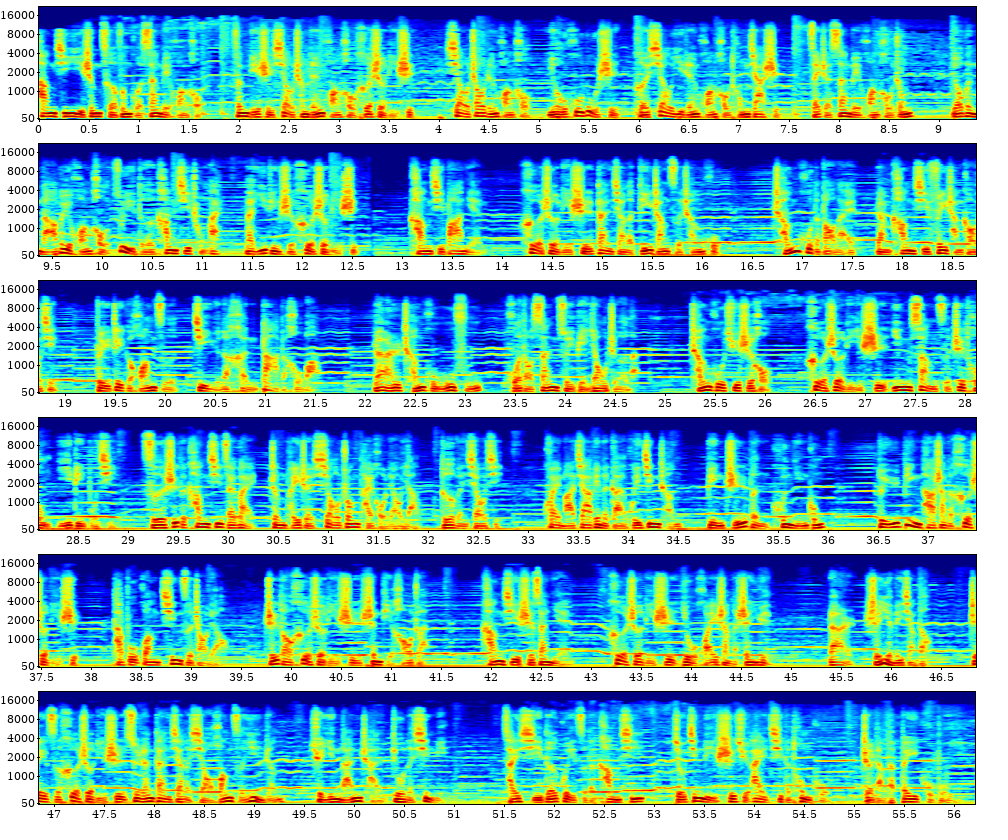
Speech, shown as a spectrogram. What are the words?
康熙一生册封过三位皇后，分别是孝成仁皇后和舍里氏、孝昭仁皇后有护陆氏和孝义仁皇后佟家氏。在这三位皇后中，要问哪位皇后最得康熙宠爱，那一定是贺摄理氏。康熙八年，贺摄理氏诞下了嫡长子成户。成户的到来让康熙非常高兴，对这个皇子寄予了很大的厚望。然而成户无福，活到三岁便夭折了。成户去世后。赫舍里氏因丧子之痛一病不起。此时的康熙在外正陪着孝庄太后疗养，得闻消息，快马加鞭地赶回京城，并直奔坤宁宫。对于病榻上的赫舍里氏，他不光亲自照料，直到赫舍里氏身体好转。康熙十三年，赫舍里氏又怀上了身孕。然而谁也没想到，这次赫舍里氏虽然诞下了小皇子胤禛，却因难产丢了性命。才喜得贵子的康熙，就经历失去爱妻的痛苦，这让他悲苦不已。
